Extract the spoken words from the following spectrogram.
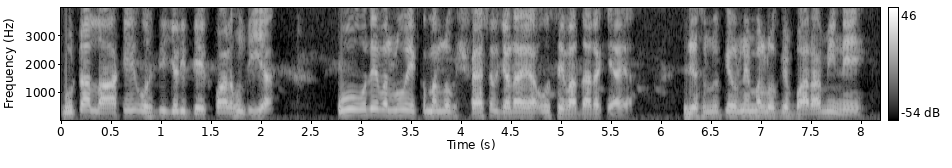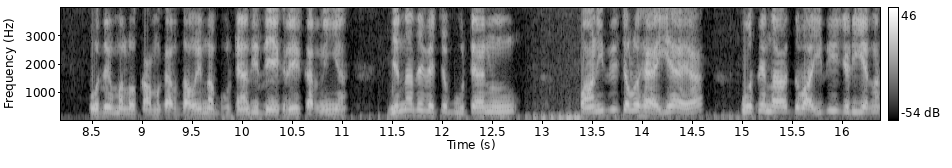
ਬੂਟਾ ਲਾ ਕੇ ਉਸ ਦੀ ਜਿਹੜੀ ਦੇਖਭਾਲ ਹੁੰਦੀ ਆ ਉਹ ਉਹਦੇ ਵੱਲੋਂ ਇੱਕ ਮੰਨ ਲਓ ਸਪੈਸ਼ਲ ਜਿਹੜਾ ਆ ਉਹ ਸੇਵਾਦਾਰ ਰੱਖਿਆ ਆ। ਜਿਸ ਨੂੰ ਕਿ ਉਹਨੇ ਮੰਨ ਲਓ ਕਿ 12 ਮਹੀਨੇ ਉਹਦੇ ਮੰਨ ਲਓ ਕੰਮ ਕਰਦਾ ਉਹ ਇਹਨਾਂ ਬੂਟਿਆਂ ਦੀ ਦੇਖ ਰੇਖ ਕਰਨੀ ਆ। ਜਿਨ੍ਹਾਂ ਦੇ ਵਿੱਚ ਬੂਟਿਆਂ ਨੂੰ ਪਾਣੀ ਦੀ ਚਲੋ ਹੈ ਹੀ ਹੈ ਆ ਉਸ ਦੇ ਨਾਲ ਦਵਾਈ ਦੀ ਜਿਹੜੀ ਆ ਨਾ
